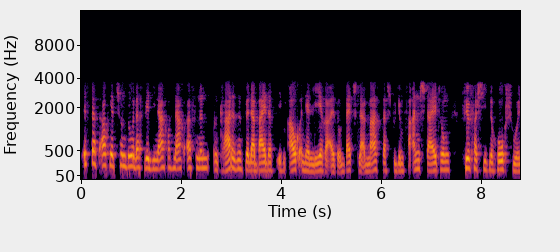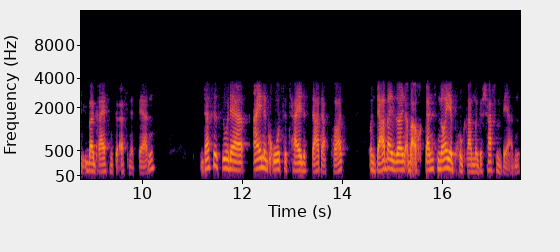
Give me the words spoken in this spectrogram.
ist das auch jetzt schon so, dass wir die nach und nach öffnen. Und gerade sind wir dabei, dass eben auch in der Lehre, also im Bachelor-, im Masterstudium Veranstaltungen für verschiedene Hochschulen übergreifend geöffnet werden. Das ist so der eine große Teil des Startup Ports. Und dabei sollen aber auch ganz neue Programme geschaffen werden,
